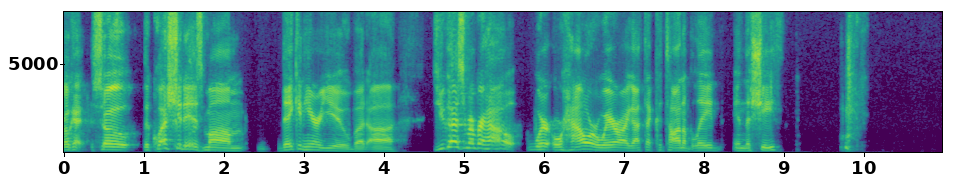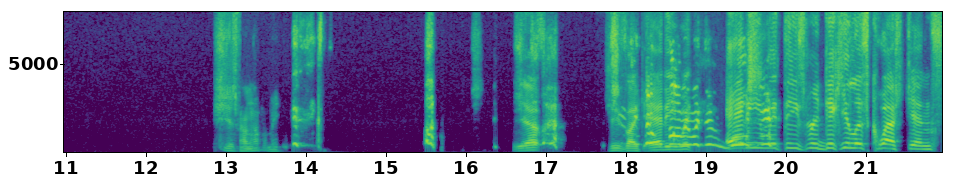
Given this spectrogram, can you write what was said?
Okay, so the question is, Mom, they can hear you, but uh do you guys remember how where or how or where I got that katana blade in the sheath? she just hung up on me. Yep. She's like Eddie with Eddie with these ridiculous questions.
